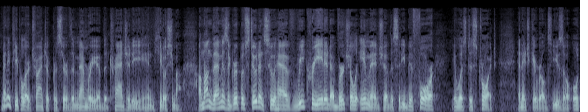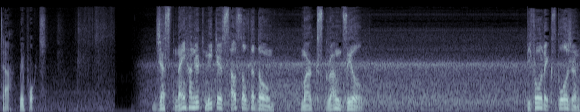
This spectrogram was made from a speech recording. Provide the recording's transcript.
Many people are trying to preserve the memory of the tragedy in Hiroshima. Among them is a group of students who have recreated a virtual image of the city before it was destroyed. NHK World's Yuzo Ota reports. Just 900 meters south of the dome marks ground zero. Before the explosion,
